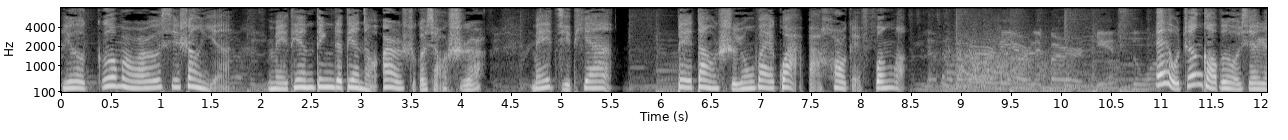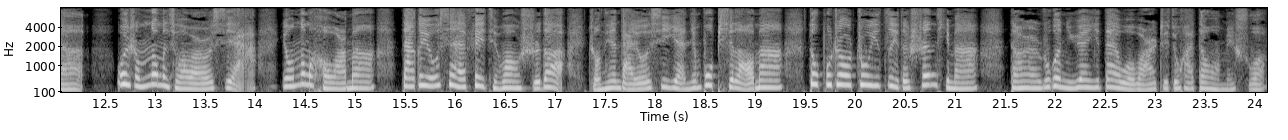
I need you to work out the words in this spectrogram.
一个哥们玩游戏上瘾，每天盯着电脑二十个小时，没几天被当使用外挂，把号给封了。哎，我真搞不懂有些人。为什么那么喜欢玩游戏啊？有那么好玩吗？打个游戏还废寝忘食的，整天打游戏眼睛不疲劳吗？都不知道注意自己的身体吗？当然，如果你愿意带我玩，这句话当我没说。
